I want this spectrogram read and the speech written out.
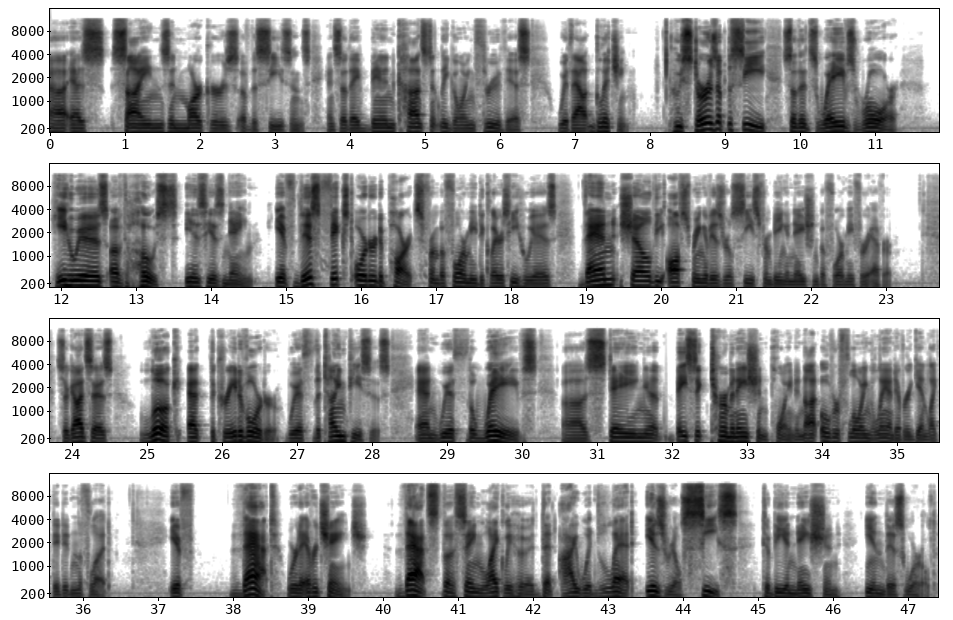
uh, as signs and markers of the seasons. And so they've been constantly going through this without glitching. Who stirs up the sea so that its waves roar. He who is of the hosts is his name. If this fixed order departs from before me, declares he who is, then shall the offspring of Israel cease from being a nation before me forever. So God says, look at the creative order with the timepieces and with the waves uh, staying at basic termination point and not overflowing the land ever again like they did in the flood. If that were to ever change, that's the same likelihood that I would let Israel cease to be a nation in this world.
